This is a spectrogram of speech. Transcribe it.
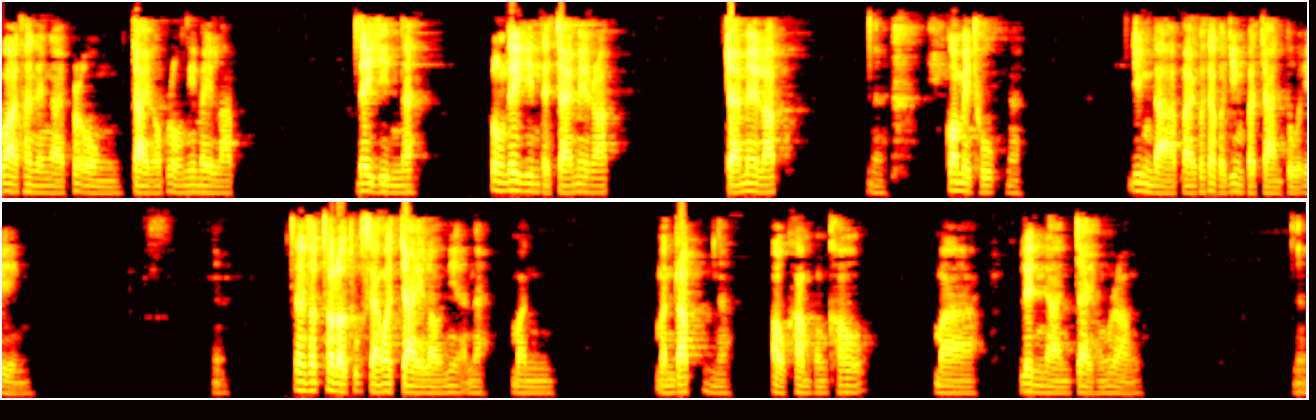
ว่าท่านยังไงพระองค์ใจของพระองค์นี่ไม่รับ ได้ยินนะพระองค์ได้ยินแต่ใจไม่รับ ใจไม่รับนะก็ไม่ทุกนะ ยิ่งด่าไปก็เท่ากับยิ่งประจานตัวเองถ้าถ้าเราทุกข์แสดงว่าใจเราเนี่ยนะมัน มันรับนะเอาคำของเขามาเล่นงานใจของเรานะ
